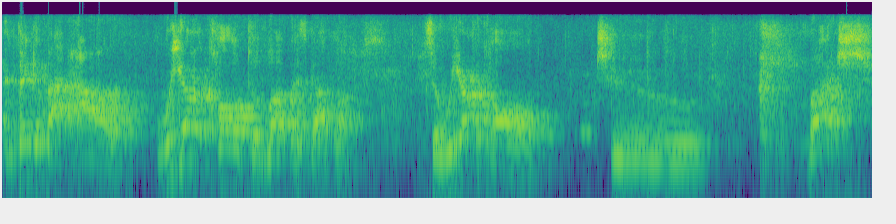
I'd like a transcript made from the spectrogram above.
And think about how we are called to love as God loves. So we are called to much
